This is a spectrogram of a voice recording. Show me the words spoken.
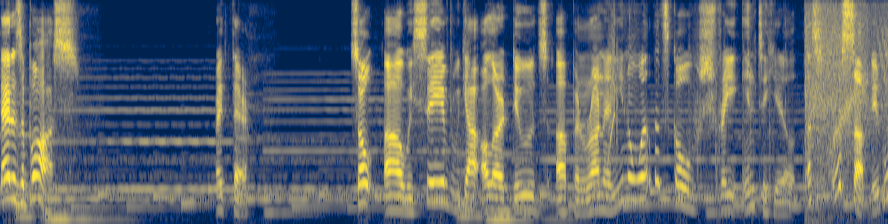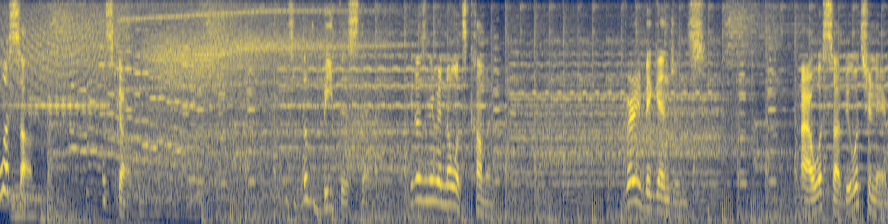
That is a boss. Right there. So, uh, we saved, we got all our dudes up and running. You know what? Let's go straight into here. Let's, what's up, dude? What's up? Let's go. Let's, let's beat this thing. He doesn't even know what's coming. Very big engines. Alright, what's up, dude? What's your name?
